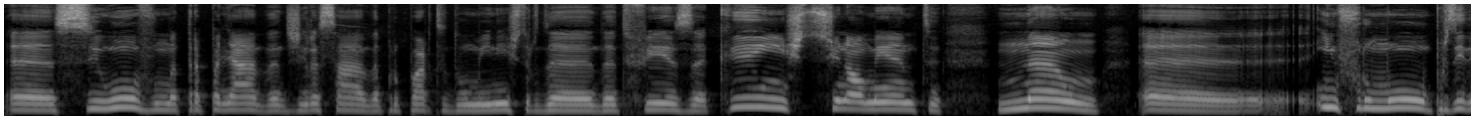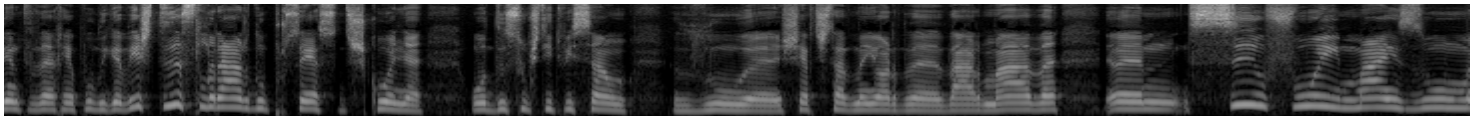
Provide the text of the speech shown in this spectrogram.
uh, se houve uma atrapalhada desgraçada por parte do Ministro da, da Defesa, que institucionalmente não uh, informou o Presidente da República deste acelerar do processo de escolha ou de substituição do uh, chefe de Estado-Maior da, da, Armada, se foi mais uma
